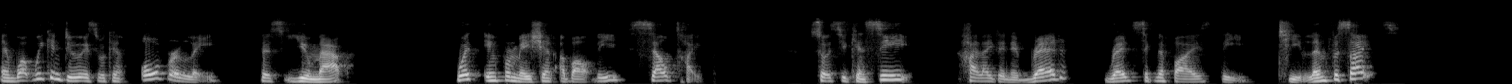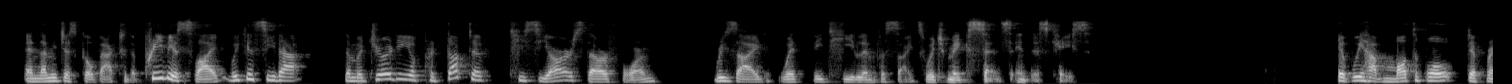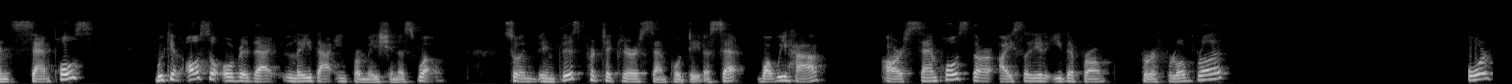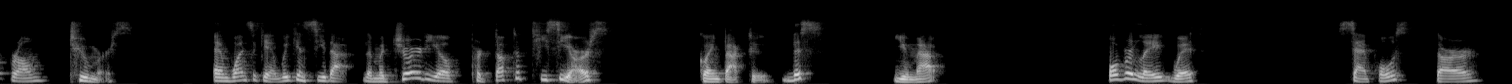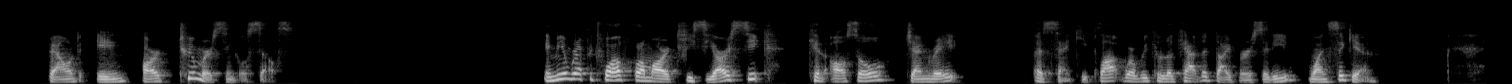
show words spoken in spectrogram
And what we can do is we can overlay this UMAP with information about the cell type. So as you can see, highlighted in red, red signifies the T lymphocytes. And let me just go back to the previous slide. We can see that the majority of productive TCRs that are formed reside with the T lymphocytes, which makes sense in this case. If we have multiple different samples, we can also overlay that information as well. So in, in this particular sample data set, what we have are samples that are isolated either from peripheral blood or from tumors. And once again, we can see that the majority of productive TCRs, going back to this UMAP, overlay with samples that are found in our tumor single cells. Immune repertoire from our TCR-seq can also generate a Sankey plot where we can look at the diversity once again.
